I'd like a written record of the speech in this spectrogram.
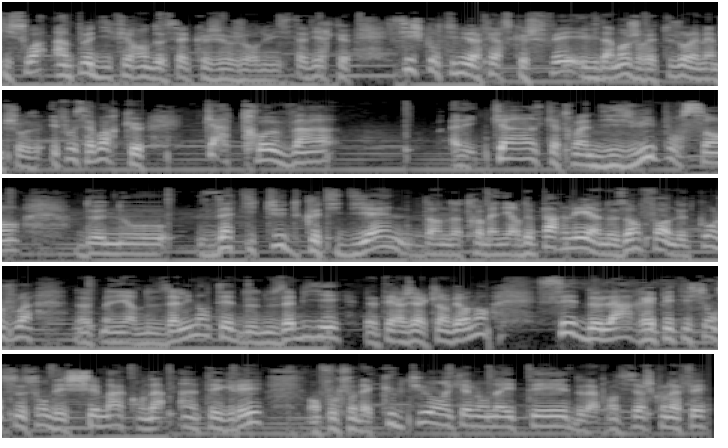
qui soit un peu différente de celle que j'ai aujourd'hui. C'est-à-dire que si je continue à faire ce que je fais, évidemment, j'aurai toujours les mêmes choses. Il faut savoir que 80 allez, 15, 98% de nos attitudes quotidiennes dans notre manière de parler à nos enfants, à notre conjoint, notre manière de nous alimenter, de nous habiller, d'interagir avec l'environnement, c'est de la répétition. Ce sont des schémas qu'on a intégrés en fonction de la culture dans laquelle on a été, de l'apprentissage qu'on a fait.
